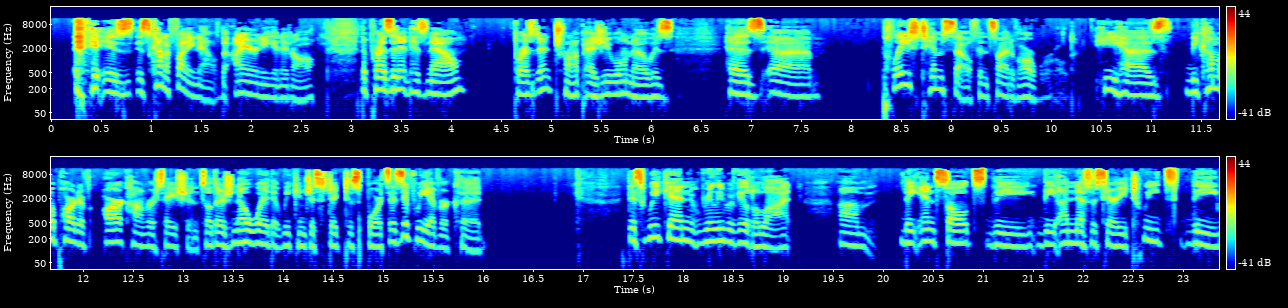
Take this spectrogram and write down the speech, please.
is is kind of funny now. The irony in it all. The president has now, President Trump, as you all know, has has uh, placed himself inside of our world he has become a part of our conversation. So there's no way that we can just stick to sports as if we ever could. This weekend really revealed a lot. Um, the insults, the the unnecessary tweets, the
